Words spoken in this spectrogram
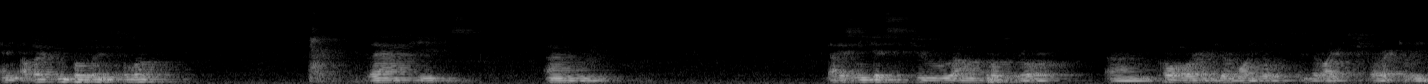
any other Composer installer that keeps um, that is needed to uh, put your um, core and your modules in the right directory,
